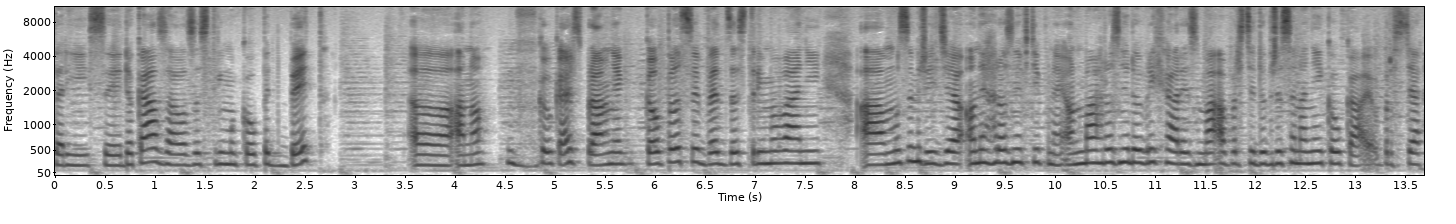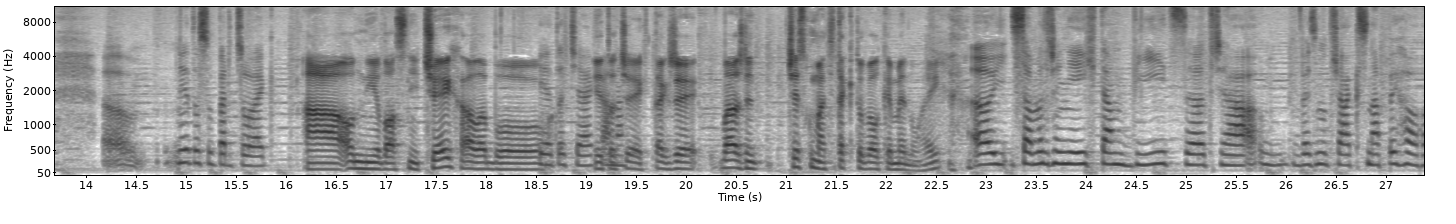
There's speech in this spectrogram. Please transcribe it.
který si dokázal ze streamu koupit byt Uh, ano, koukáš správně. Koupil si byt ze streamování a musím říct, že on je hrozně vtipný. On má hrozně dobrý charisma a prostě dobře se na něj kouká. Jo? Prostě uh, je to super člověk. A on je vlastně Čech, alebo... Je to Čech, Je to ano. Čech, takže vážně v Česku máte takto velké jméno, hej? Uh, samozřejmě jich tam víc, třeba mm, vezmu třeba Snapyho,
